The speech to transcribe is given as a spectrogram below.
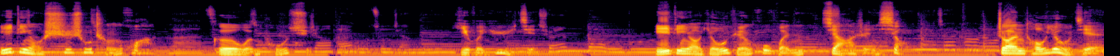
一定要诗书成画，歌文谱曲；以为遇见一定要游园忽闻，佳人笑。转头又见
